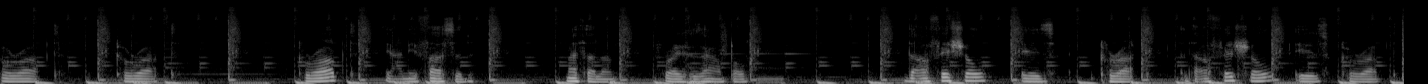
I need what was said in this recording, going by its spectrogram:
corrupt. Corrupt. Corrupt يعني فاسد مثلا for example the official is corrupt. The official is corrupt.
